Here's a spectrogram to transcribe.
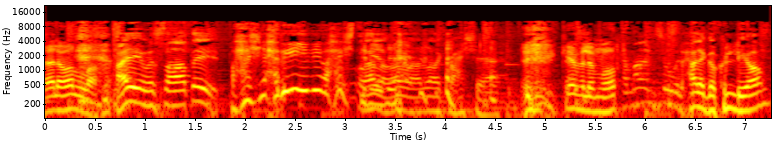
هلا والله. أيوه السلاطين وحش يا حبيبي وحشتني. والله والله أخي كيف الأمور؟ كمان نسوي الحلقة كل يوم.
